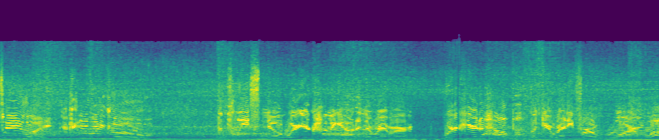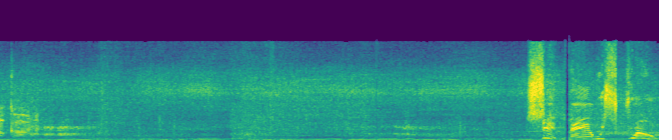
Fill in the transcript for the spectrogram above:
Daylight, here we go. The police know where you're coming out in the river. We're here to help, but get ready for a warm welcome. Shit, screwed!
